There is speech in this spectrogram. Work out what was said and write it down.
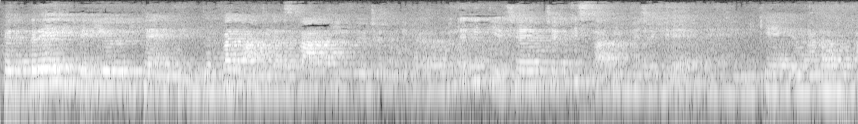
per brevi periodi di tempo intervallati da stati in cui io cerco di fare la volontà di Dio c'è certi stati invece che eh, mi chiede una lotta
